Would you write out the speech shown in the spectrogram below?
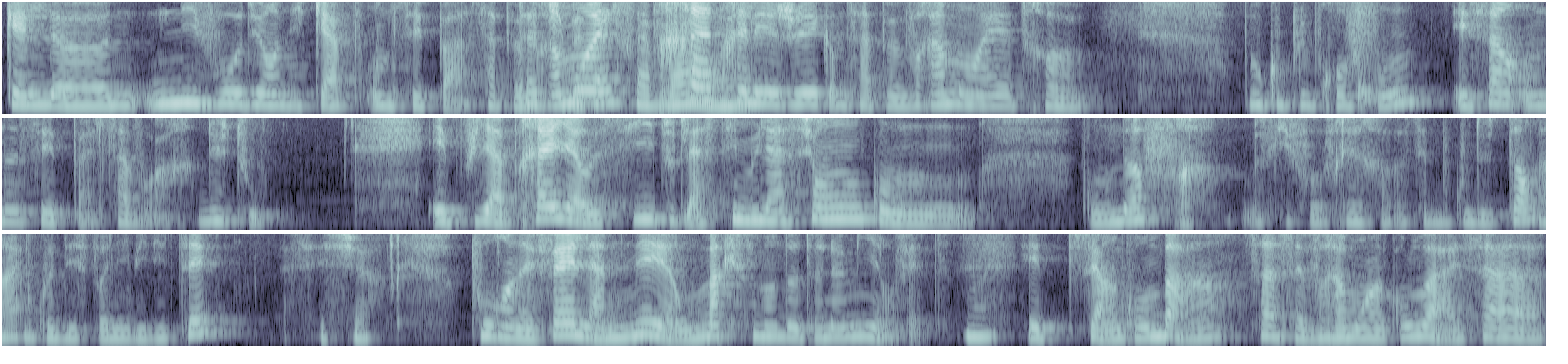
quel niveau du handicap, on ne sait pas. Ça peut vraiment être très très léger, comme ça peut vraiment être beaucoup plus profond. Et ça, on ne sait pas le savoir du tout. Et puis après, il y a aussi toute la stimulation qu'on qu'on offre, parce qu'il faut offrir, euh, c'est beaucoup de temps, beaucoup de disponibilité. C'est sûr. Pour en effet l'amener au maximum d'autonomie en fait. Et c'est un combat, hein. ça c'est vraiment un combat. Et ça,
